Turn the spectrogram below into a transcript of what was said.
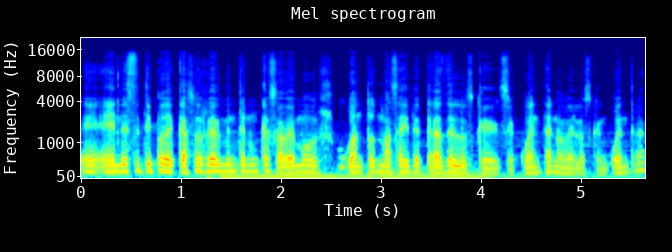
e, en este tipo de casos realmente nunca sabemos cuántos más hay detrás de los que se cuentan o de los que encuentran,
